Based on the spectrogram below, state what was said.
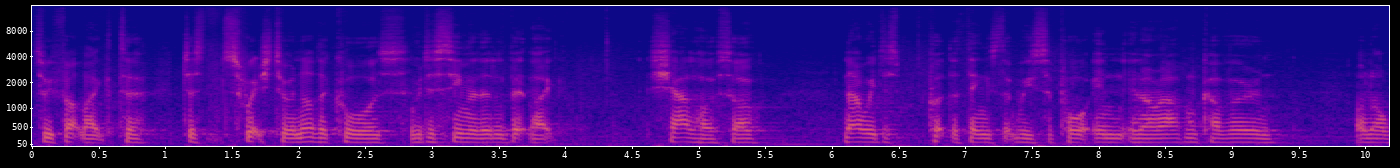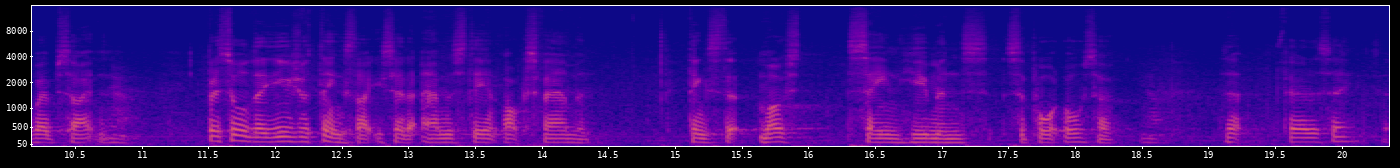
So we felt like to just switch to another cause would just seem a little bit like shallow. So now we just put the things that we support in, in our album cover and on our website. And, But it's all the usual things, like you said, Amnesty and Oxfam and things that most sane humans support also. Is that fair to say? So,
